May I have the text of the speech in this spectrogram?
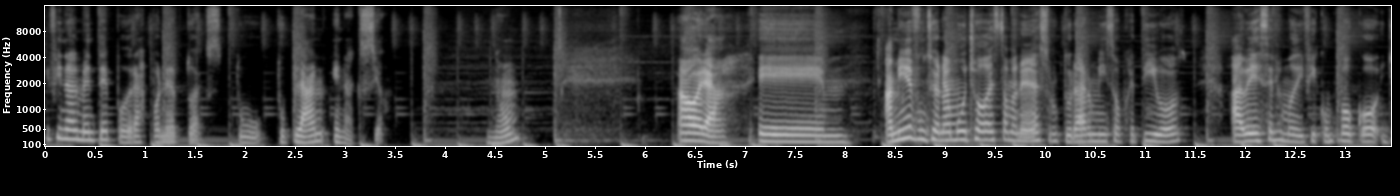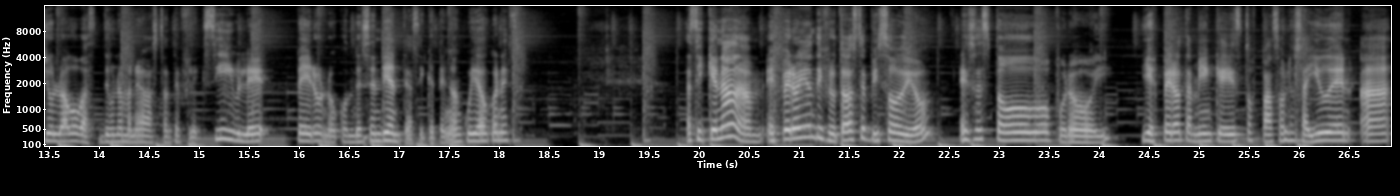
y finalmente podrás poner tu, plan en acción. ¿No? Ahora, em, a mí me funciona mucho esta manera de estructurar mis objetivos. A veces los modifico un poco. Yo lo hago de una manera bastante flexible, pero no condescendiente, así que tengan cuidado con eso. Así que nada, espero hayan disfrutado este episodio. Eso es todo por hoy. Y espero también que estos pasos los ayuden a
